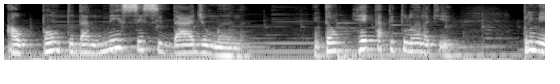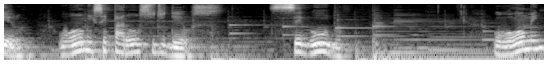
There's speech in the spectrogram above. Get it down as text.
ao ponto da necessidade humana. Então, recapitulando aqui: primeiro, o homem separou-se de Deus. Segundo, o homem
